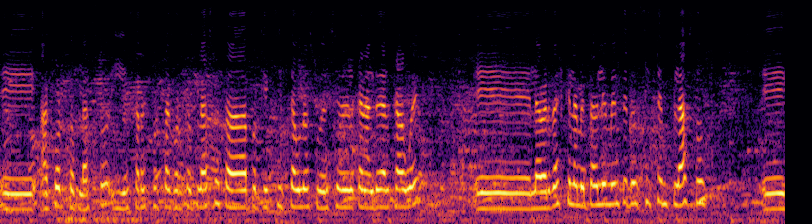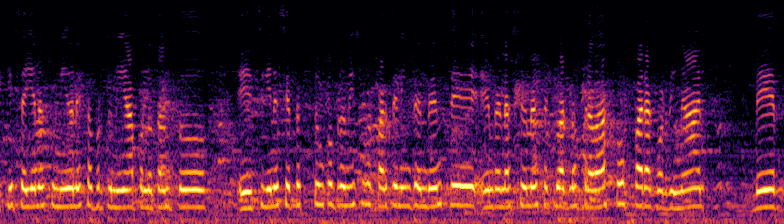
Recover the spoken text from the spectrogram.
eh, a corto plazo y esa respuesta a corto plazo está porque exista una subvención en el canal de Alcagüe. Eh, la verdad es que lamentablemente no existen plazos eh, que se hayan asumido en esta oportunidad, por lo tanto, si bien es cierto existe un compromiso por parte del intendente en relación a efectuar los trabajos para coordinar ver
